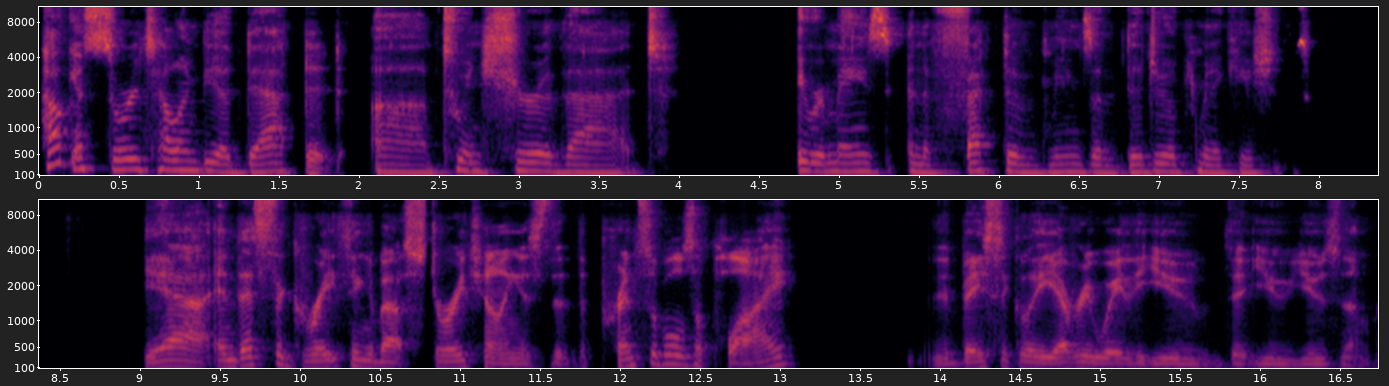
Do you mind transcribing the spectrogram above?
how can storytelling be adapted uh, to ensure that it remains an effective means of digital communications? Yeah, and that's the great thing about storytelling is that the principles apply basically every way that you that you use them,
